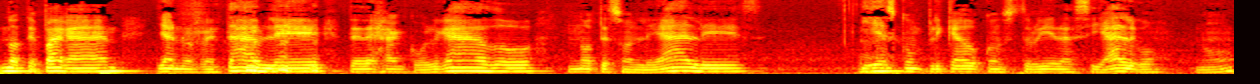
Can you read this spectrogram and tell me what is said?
no te pagan, ya no es rentable, te dejan colgado, no te son leales y es complicado construir así algo, ¿no?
